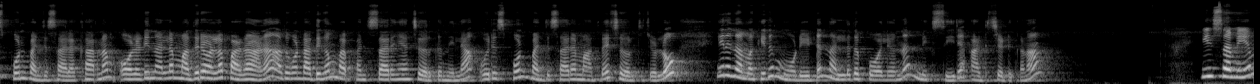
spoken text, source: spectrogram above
സ്പൂൺ പഞ്ചസാര. കാരണം ഓൾറെഡി നല്ല മധുരമുള്ള പഴമാണ് അതുകൊണ്ട് അധികം പഞ്ചസാര ഞാൻ ചേർക്കുന്നില്ല. ഒരു സ്പൂൺ പഞ്ചസാര മാത്രമേ ചേർത്തിട്ടുള്ളൂ. ഇനി നമുക്കിത് മൂടിയിട്ട് നല്ലതുപോലെ ഒന്ന് മിക്സിയിൽ അടിച്ചെടുക്കണം. ഈ സമയം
